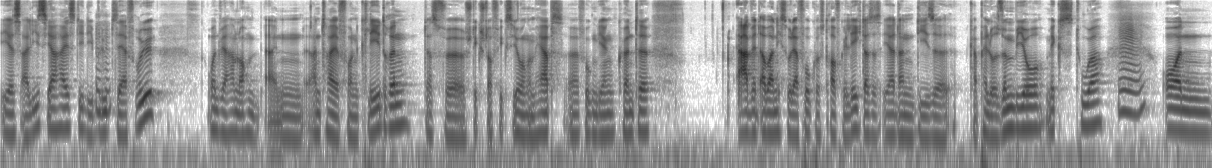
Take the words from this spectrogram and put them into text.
ES Alicia heißt die, die blüht mhm. sehr früh. Und wir haben noch einen Anteil von Klee drin, das für Stickstofffixierung im Herbst äh, fungieren könnte. Ja, wird aber nicht so der Fokus drauf gelegt. Das ist eher dann diese Capello Symbio Mixtur. Mhm. Und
